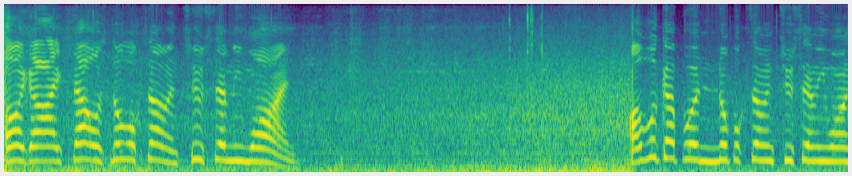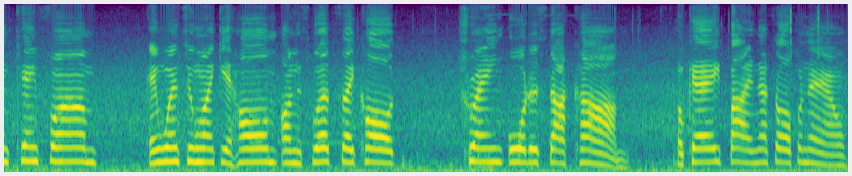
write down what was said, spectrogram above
Alright guys, that was Norfolk Southern 271. I'll look up where Norfolk 7271 came from and when to like it home on this website called trainorders.com. Okay, bye, and that's all for now.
